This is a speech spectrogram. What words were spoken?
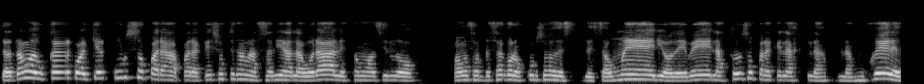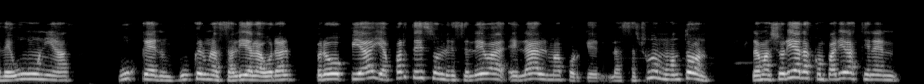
tratamos de buscar cualquier curso para, para, que ellos tengan una salida laboral, estamos haciendo, vamos a empezar con los cursos de, de saumerio, de velas, todo eso para que las, las, mujeres de uñas busquen, busquen una salida laboral propia y aparte eso les eleva el alma porque las ayuda un montón. La mayoría de las compañeras tienen,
